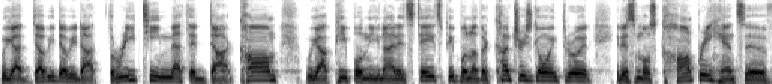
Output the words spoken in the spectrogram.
We got www.3tmethod.com. We got people in the United States, people in other countries going through it. It is the most comprehensive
